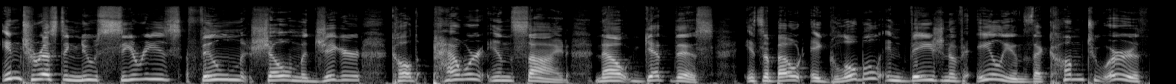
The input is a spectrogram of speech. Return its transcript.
interesting new series, film, show, majigger called Power Inside. Now, get this. It's about a global invasion of aliens that come to Earth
